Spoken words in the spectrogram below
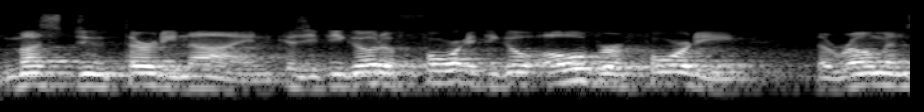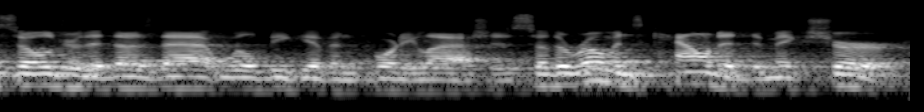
You must do 39, because if you go to four, if you go over 40, the Roman soldier that does that will be given 40 lashes. So the Romans counted to make sure.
